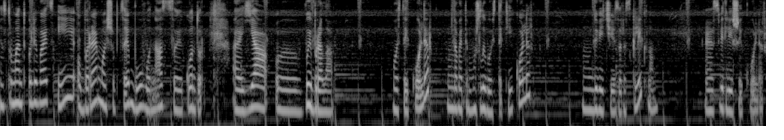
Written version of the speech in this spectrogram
інструмент олівець, і оберемо, щоб це був у нас е, контур. Е, Я вибрала ось цей колір. Ну, Давайте, можливо, ось такий колір. Двічі зараз клікну. Е, Світліший колір.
